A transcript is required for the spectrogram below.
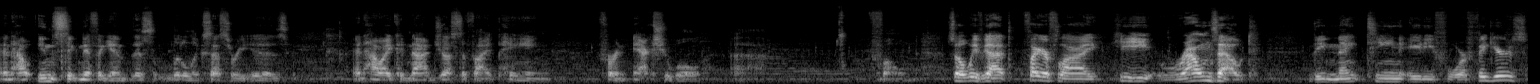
and how insignificant this little accessory is and how I could not justify paying for an actual phone. So we've got Firefly. He rounds out the 1984 figures.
